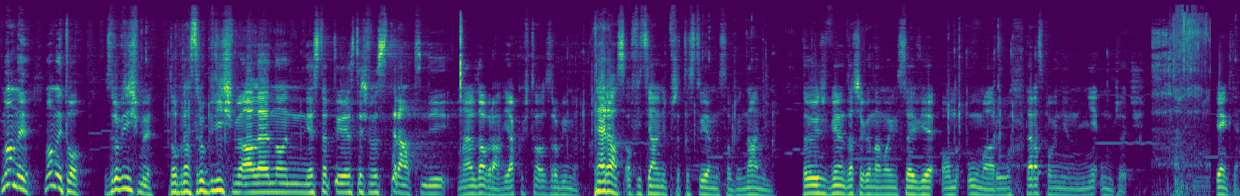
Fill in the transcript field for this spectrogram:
Mamy! Mamy to! Zrobiliśmy! Dobra, zrobiliśmy, ale no niestety jesteśmy stratni. No ale dobra, jakoś to zrobimy. Teraz oficjalnie przetestujemy sobie na nim. To już wiem dlaczego na moim save'ie on umarł. Teraz powinien nie umrzeć. Pięknie.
